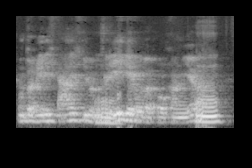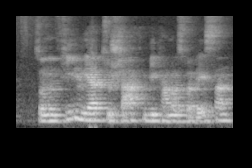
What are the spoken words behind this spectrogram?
und da rede ich gar nicht über mhm. Pflege oder Programmieren, mhm. sondern vielmehr zu schaffen, wie kann man es verbessern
